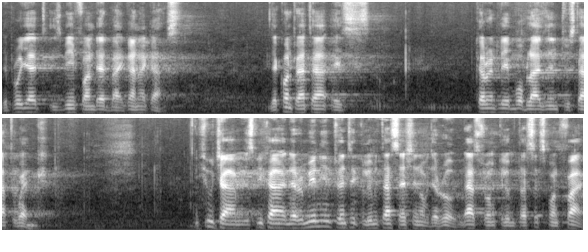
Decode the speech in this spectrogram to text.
The project is being funded by Ghana Gas. The contractor is currently mobilizing to start work. In future, Mr. Speaker, the remaining 20 kilometer section of the road, that's from kilometer 6.5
